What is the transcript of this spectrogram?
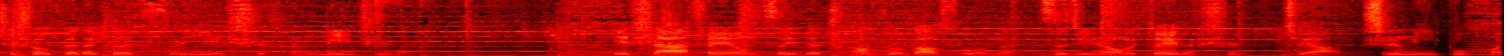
这首歌的歌词也是很励志的，也是阿飞用自己的创作告诉我们，自己认为对的事就要执迷不悔。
